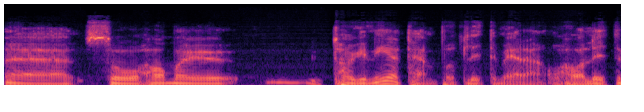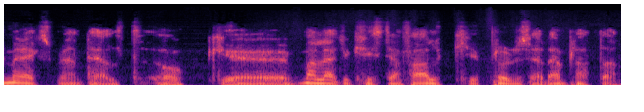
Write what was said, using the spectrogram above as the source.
eh, så har man ju tagit ner tempot lite mera och har lite mer experimentellt. Och eh, man lät ju Christian Falk producera den plattan.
